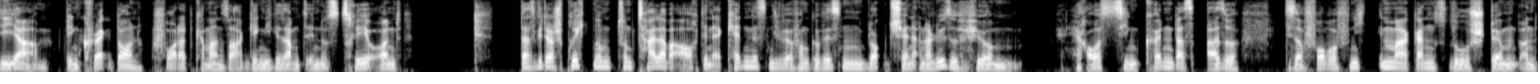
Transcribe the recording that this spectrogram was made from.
die ja den Crackdown fordert, kann man sagen, gegen die gesamte Industrie. Und das widerspricht nun zum Teil aber auch den Erkenntnissen, die wir von gewissen Blockchain-Analysefirmen herausziehen können, dass also dieser Vorwurf nicht immer ganz so stimmt. Und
